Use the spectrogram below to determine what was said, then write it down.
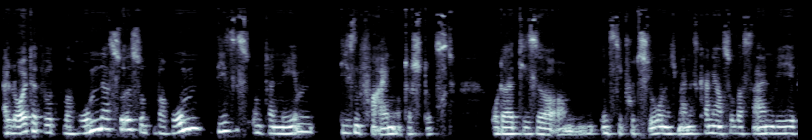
erläutert wird, warum das so ist und warum dieses Unternehmen diesen Verein unterstützt oder diese ähm, Institution. Ich meine, es kann ja auch sowas sein wie,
